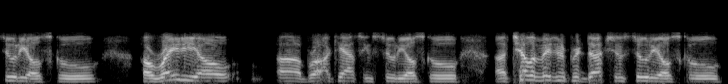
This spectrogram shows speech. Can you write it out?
studio school, a radio uh, broadcasting studio school, a television production studio school,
